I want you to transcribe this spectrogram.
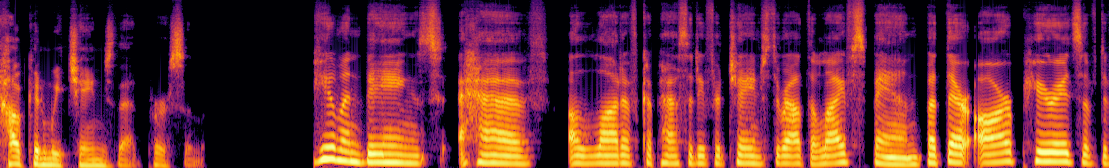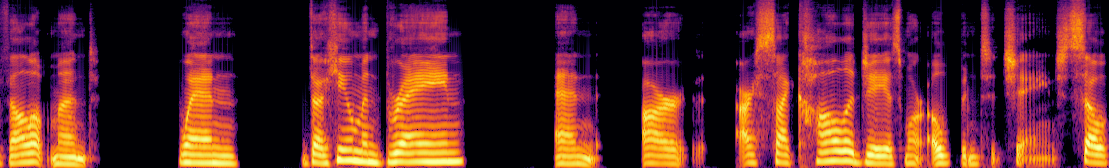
how can we change that person? Human beings have a lot of capacity for change throughout the lifespan, but there are periods of development when the human brain and our our psychology is more open to change. So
